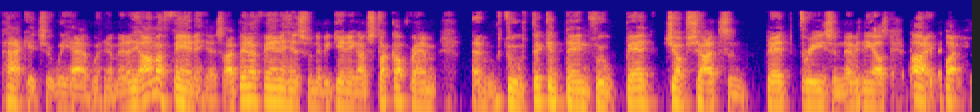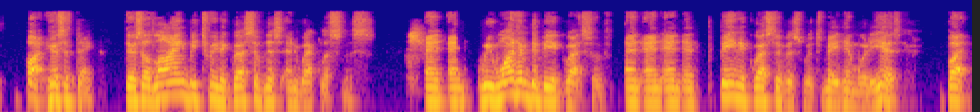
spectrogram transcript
package that we have with him, and I'm a fan of his. I've been a fan of his from the beginning. I've stuck up for him and through thick and thin, through bad jump shots and bad threes and everything else. All right, but but here's the thing: there's a line between aggressiveness and recklessness. And and we want him to be aggressive, and and and and being aggressive is what's made him what he is. But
